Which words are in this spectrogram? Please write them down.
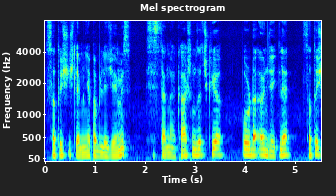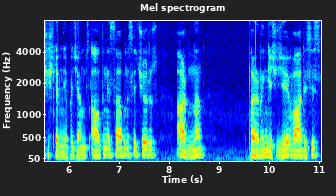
satış işlemini yapabileceğimiz sistemler karşımıza çıkıyor. Burada öncelikle satış işlemini yapacağımız altın hesabını seçiyoruz. Ardından paranın geçeceği vadesiz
